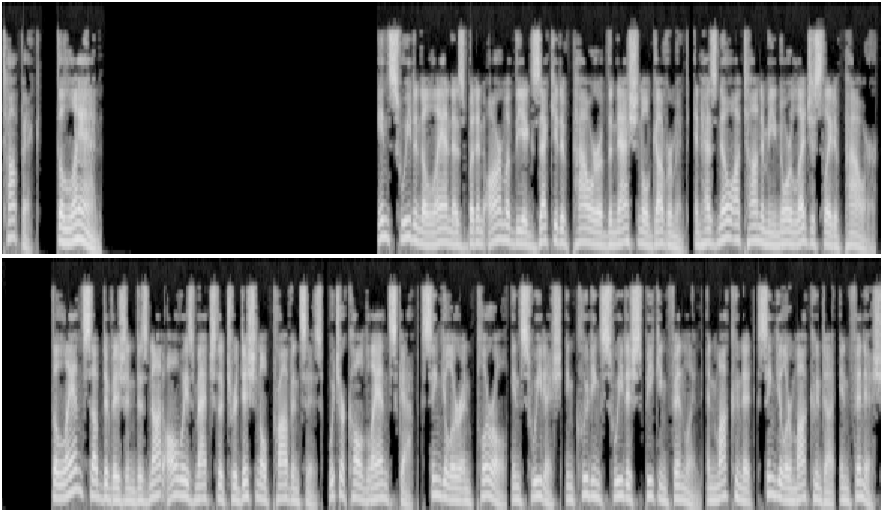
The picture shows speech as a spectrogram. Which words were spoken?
The Lan In Sweden a Lan is but an arm of the executive power of the national government, and has no autonomy nor legislative power. The land subdivision does not always match the traditional provinces, which are called landskap singular and plural in Swedish including Swedish-speaking Finland and maakunnat singular maakunta in Finnish.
